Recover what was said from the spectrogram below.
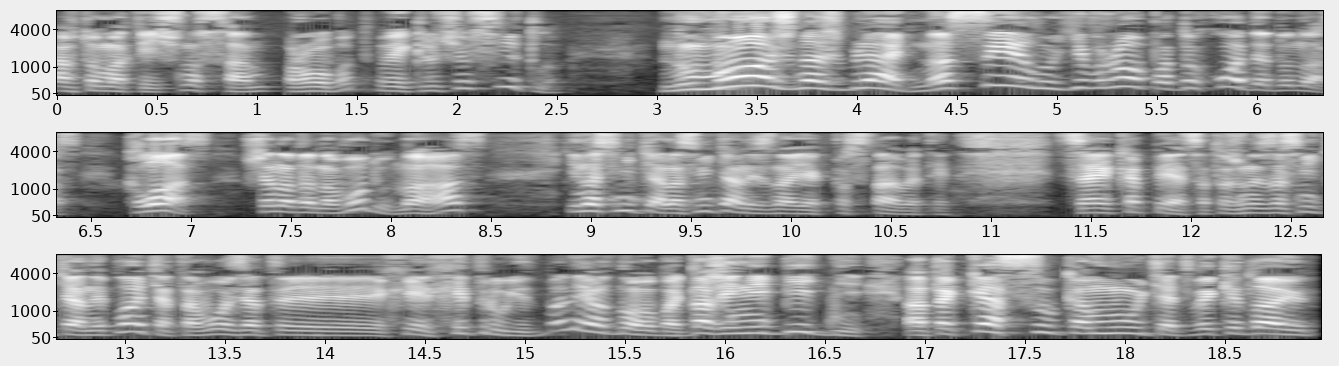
автоматично сам робот виключив світло. Ну можна ж, блядь, на силу Європа доходить до нас. Клас! Ще треба на воду, на газ і на сміття. На сміття не знаю, як поставити. Це капець. А то ж вони за сміття не платять, а возять, е, хитрують. Бо не одного бать, навіть не бідні, а таке, сука, мутять, викидають.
